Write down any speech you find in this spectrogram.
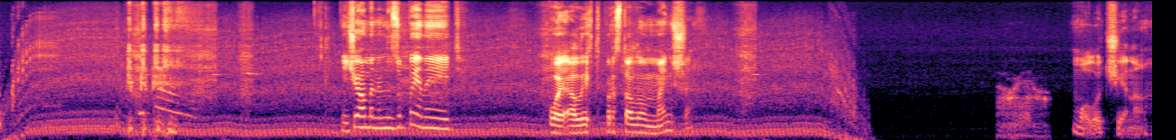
Нічого мене не зупинить. Ой, але їх тепер стало менше. Молодчина.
